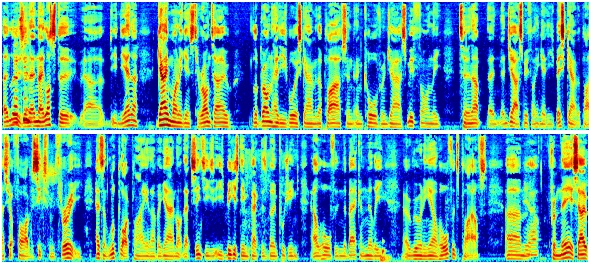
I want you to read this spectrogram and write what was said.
they lose. And, and, they lost to uh, Indiana. Game one against Toronto. LeBron had his worst game of the playoffs, and, and Korver and J.R. Smith finally turn up. And, and J.R. Smith, I think, had his best game of the playoffs, shot five or six from three. Hasn't looked like playing another game like that since. His, his biggest impact has been pushing Al Horford in the back and nearly uh, ruining Al Horford's playoffs um, yeah. from there. So,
